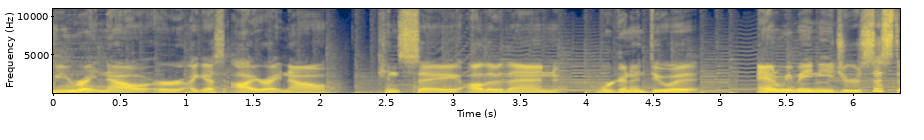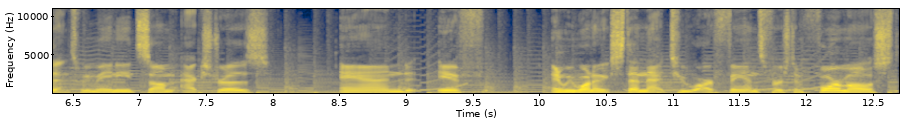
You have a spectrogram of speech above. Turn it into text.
we right now, or I guess I right now, can say other than we're gonna do it, and we may need your assistance. We may need some extras, and if, and we want to extend that to our fans first and foremost,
